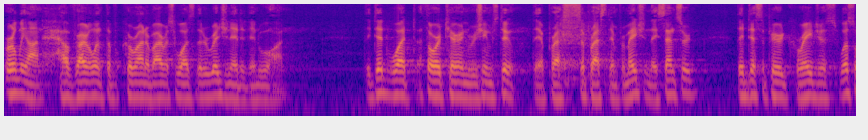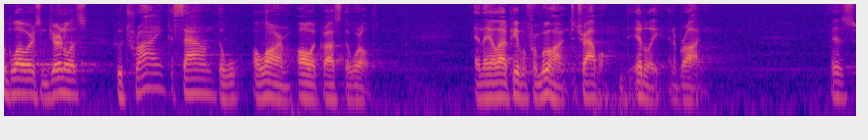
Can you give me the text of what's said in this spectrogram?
early on how virulent the coronavirus was that originated in Wuhan. They did what authoritarian regimes do they oppressed, suppressed information, they censored, they disappeared courageous whistleblowers and journalists who tried to sound the alarm all across the world. And they allowed people from Wuhan to travel to Italy and abroad. Ms.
